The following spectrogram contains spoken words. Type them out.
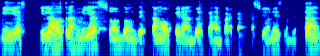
millas y las otras millas son donde están operando estas embarcaciones, donde están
